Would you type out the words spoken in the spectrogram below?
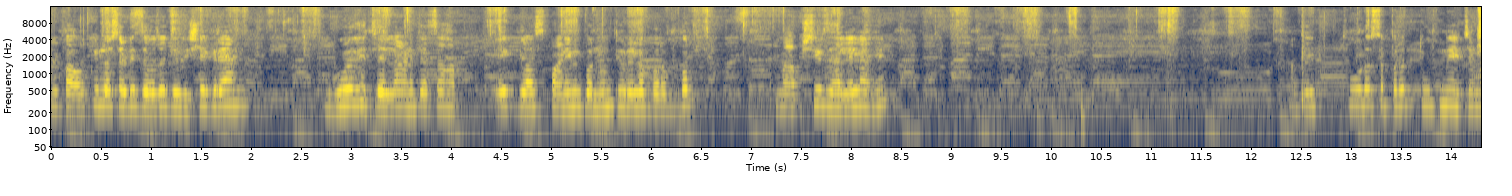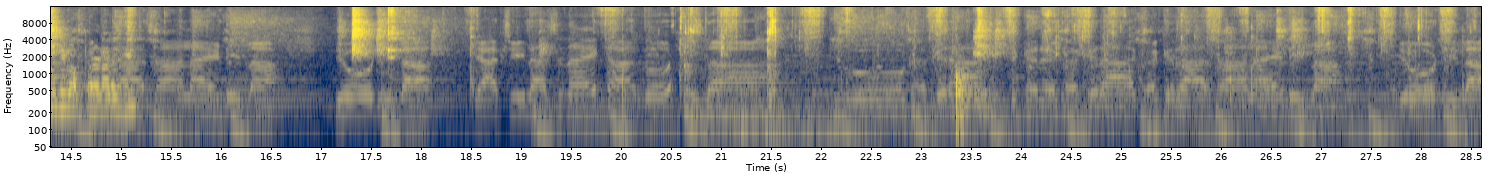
मी पाव किलोसाठी जवळजवळ दीडशे ग्रॅम गूळ घेतलेला आणि त्याचा हा एक ग्लास पाणी मी बनवून ठेवलेलं बरोबर मापशीर झालेला आहे. आता एक थोडंसं परत तूप मी याच्यामध्ये वापरणार आहे. यो घगरा घगरा घगरा झालाय ढिला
